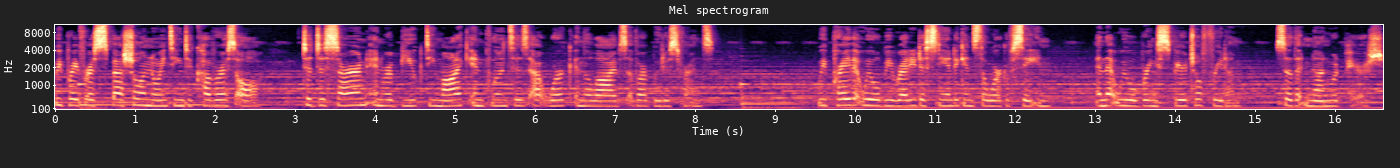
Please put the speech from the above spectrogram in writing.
We pray for a special anointing to cover us all, to discern and rebuke demonic influences at work in the lives of our Buddhist friends. We pray that we will be ready to stand against the work of Satan and that we will bring spiritual freedom so that none would perish.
